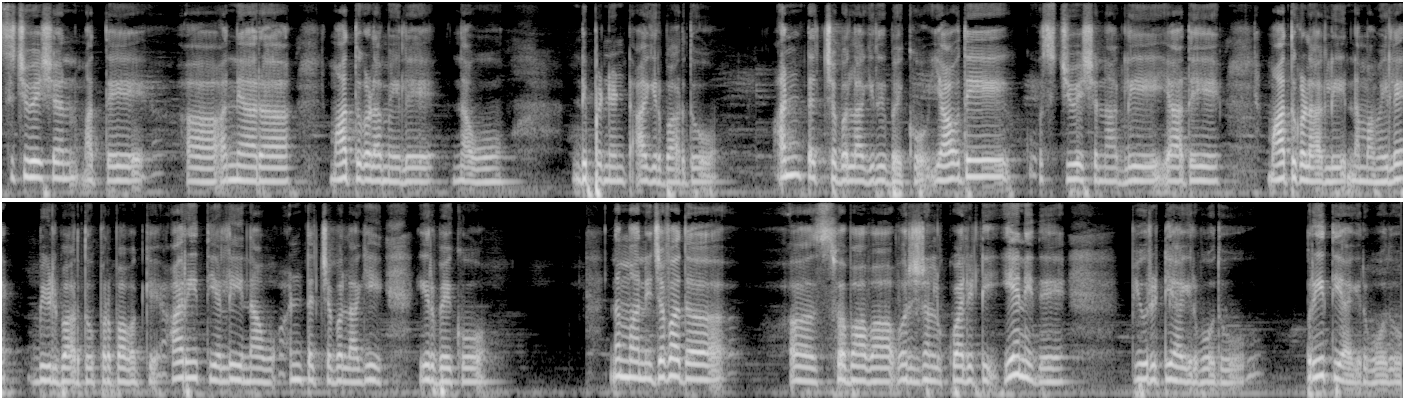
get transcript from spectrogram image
ಸಿಚುವೇಶನ್ ಮತ್ತು ಅನ್ಯರ ಮಾತುಗಳ ಮೇಲೆ ನಾವು ಡಿಪೆಂಡೆಂಟ್ ಆಗಿರಬಾರ್ದು. ಅನ್ಟಚಬಲ್ ಆಗಿರಬೇಕು. ಯಾವುದೇ ಸಿಚುವೇಶನ್ ಆಗಲಿ, ಯಾವುದೇ ಮಾತುಗಳಾಗಲಿ ನಮ್ಮ ಮೇಲೆ ಬೀಳಬಾರ್ದು ಪ್ರಭಾವಕ್ಕೆ. ಆ ರೀತಿಯಲ್ಲಿ ನಾವು ಅನ್ಟಚಬಲ್ ಆಗಿ ಇರಬೇಕು. ನಮ್ಮ ನಿಜವಾದ ಸ್ವಭಾವ ಒರಿಜಿನಲ್ ಕ್ವಾಲಿಟಿ ಏನಿದೆ? ಪ್ಯೂರಿಟಿ ಆಗಿರ್ಬೋದು, ಪ್ರೀತಿ ಆಗಿರ್ಬೋದು,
